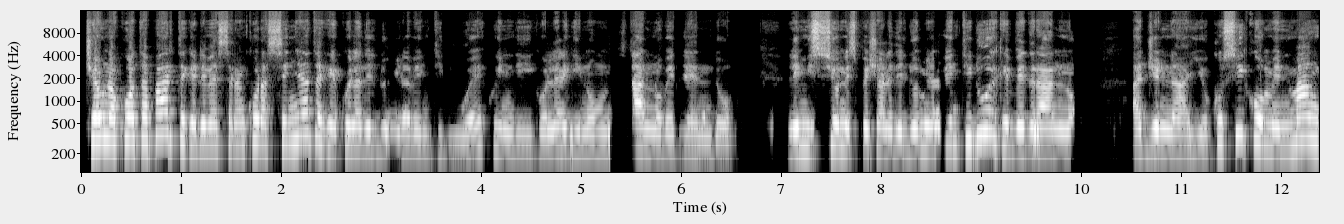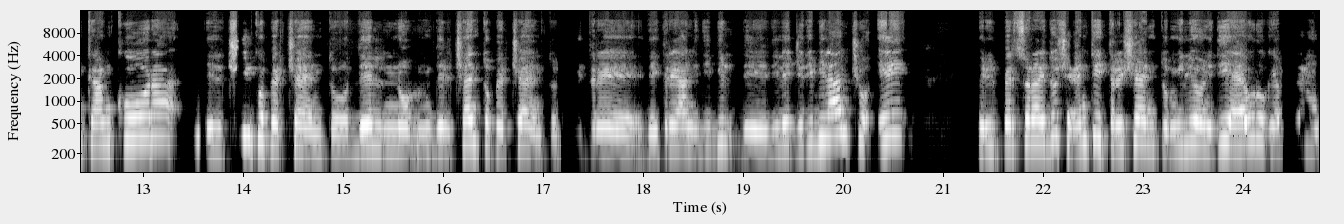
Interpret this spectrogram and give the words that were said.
C'è una quota parte che deve essere ancora assegnata che è quella del 2022, quindi i colleghi non stanno vedendo l'emissione speciale del 2022 che vedranno a gennaio, così come manca ancora il 5% del, no, del 100% dei tre, dei tre anni di, di, di, legge di bilancio e per il personale docente i 300 milioni di euro che abbiamo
